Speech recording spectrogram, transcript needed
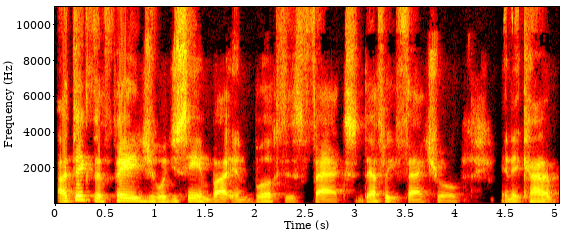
I think the page what you see in by in books is facts definitely factual and it kind of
